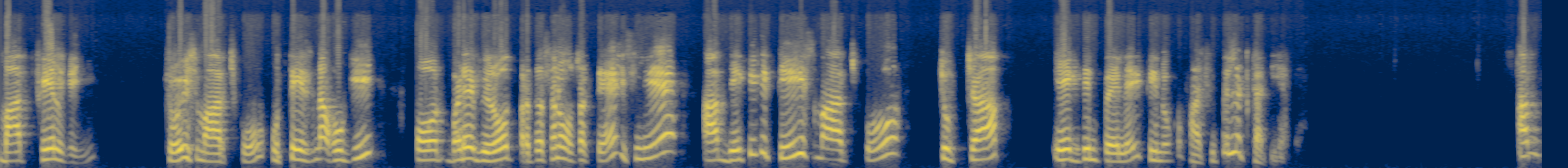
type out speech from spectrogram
बात फैल गई 24 मार्च को उत्तेजना होगी और बड़े विरोध प्रदर्शन हो सकते हैं। इसलिए आप देखिए कि 23 मार्च को चुपचाप एक दिन पहले तीनों को फांसी पर लटका दिया गया। अब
